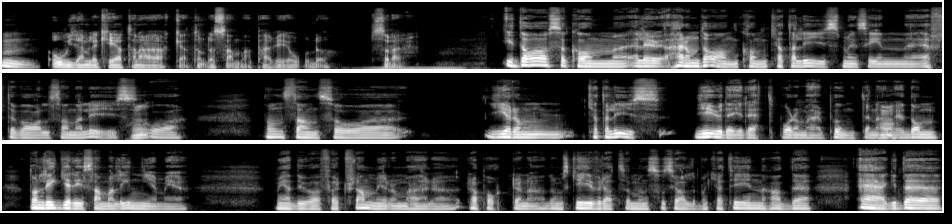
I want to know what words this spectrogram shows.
Mm. Ojämlikheten har ökat under samma period och sådär. Idag så kom, eller häromdagen kom Katalys med sin eftervalsanalys. Mm. Och någonstans så eh, ger de katalys, ger ju dig rätt på de här punkterna. Mm. De, de ligger i samma linje med, med du har fört fram i de här eh, rapporterna. De skriver att som socialdemokratin hade, ägde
